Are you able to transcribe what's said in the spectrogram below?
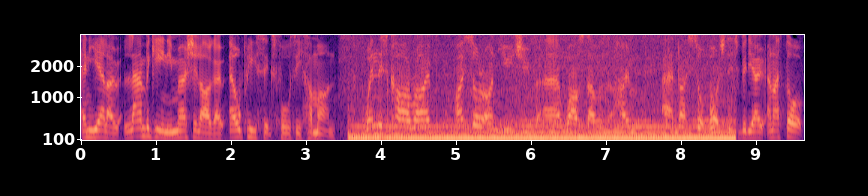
and yellow Lamborghini Murcielago LP640 Hamann. When this car arrived, I saw it on YouTube uh, whilst I was at home and I watched this video and I thought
